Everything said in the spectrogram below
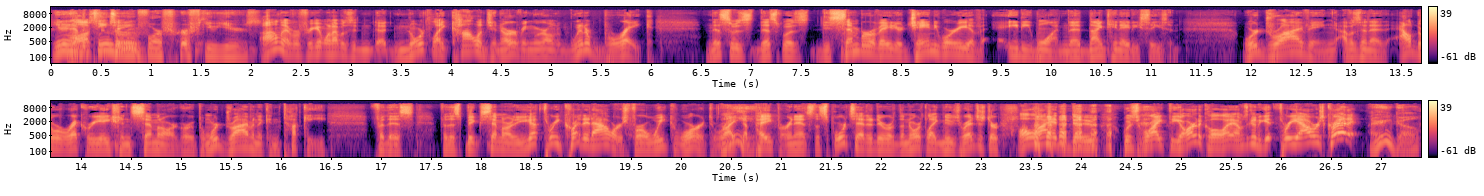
You didn't Lost have a team, team, to root for for a few years. I'll never forget when I was in uh, North Lake College in Irving. We were on winter break. And this was this was December of eighty or January of eighty one, the nineteen eighty season. We're driving. I was in an outdoor recreation seminar group, and we're driving to Kentucky for this for this big seminar. You got three credit hours for a week worth to write hey. the paper, and as the sports editor of the North Lake News Register, all I had to do was write the article. I was going to get three hours credit. There you go.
